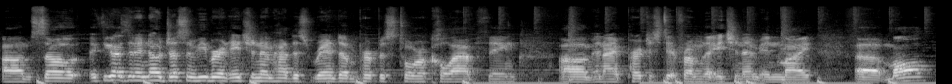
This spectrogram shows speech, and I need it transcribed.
Um, so if you guys didn't know, Justin Bieber and H&M had this random Purpose Tour collab thing. Um, and I purchased it from the H&M in my uh, mall.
